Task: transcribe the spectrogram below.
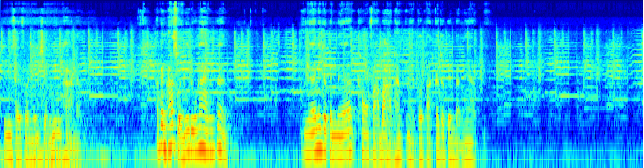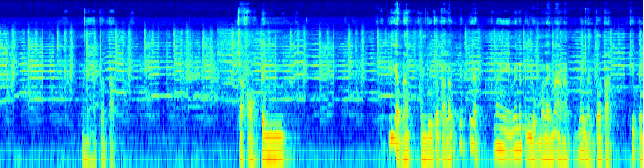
ที่มีสายฝนเฉียงเฉียงวิ่งผ่านนะถ้าเป็นพระสวยนี่ดูง่ายเพื่อนเนื้อนี่จะเป็นเนื้อทองฝาบาทนะครับเนี่ยตัวตัดก็จะเป็นแบบนี้ครับนี่ครับตัวตัด จะออกเป็น เรียบนะครับ ผมดูตัวตัดแล้วเรียบๆไม่ไม่ได้เป็นหลุมอะไรมากนะครับ ไม่เหมือนตัวตัดที่เป็น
